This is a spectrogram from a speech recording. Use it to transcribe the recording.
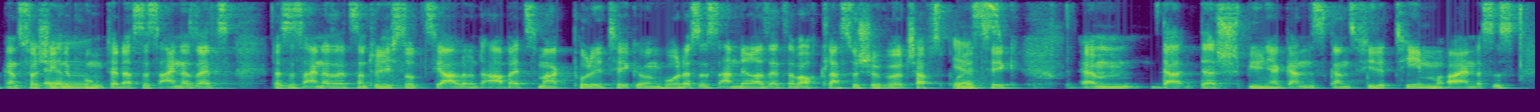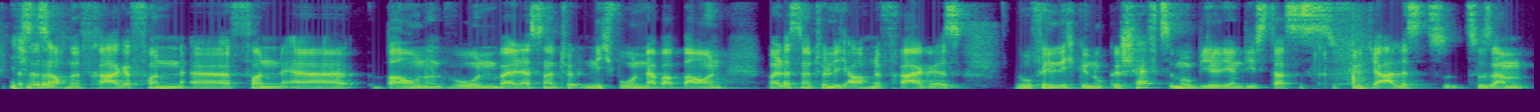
ganz verschiedene ähm, Punkte. Das ist einerseits, das ist einerseits natürlich soziale und Arbeitsmarktpolitik irgendwo. Das ist andererseits aber auch klassische Wirtschaftspolitik. Yes. Ähm, da, da spielen ja ganz, ganz viele Themen Themen rein. Das ist, das ist auch eine Frage von, äh, von äh, Bauen und Wohnen, weil das natürlich, nicht Wohnen, aber Bauen, weil das natürlich auch eine Frage ist, wo finde ich genug Geschäftsimmobilien, dies, das. Es führt ja alles zu, zusammen.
